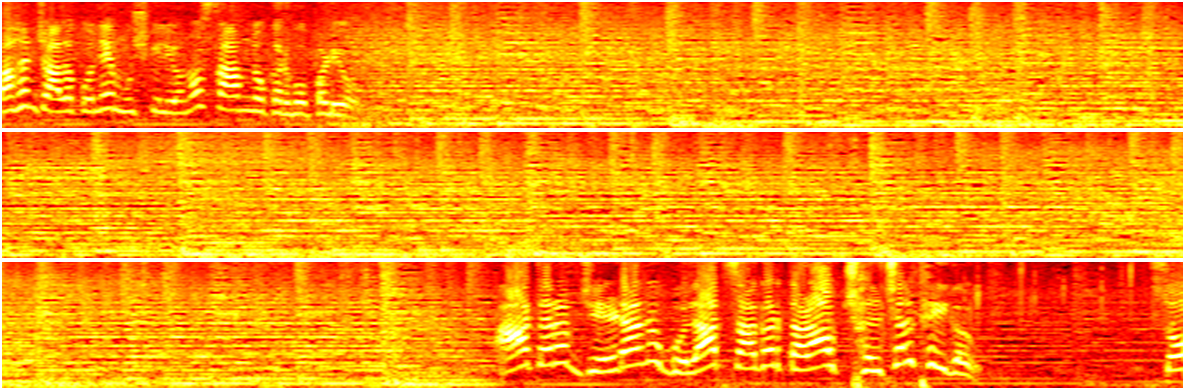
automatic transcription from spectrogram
વાહન ચાલકોને મુશ્કેલીઓનો સામનો કરવો પડ્યો. જેરડાનું ગુલાબ સાગર તળાવ છલછલ થઈ ગયું. સો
